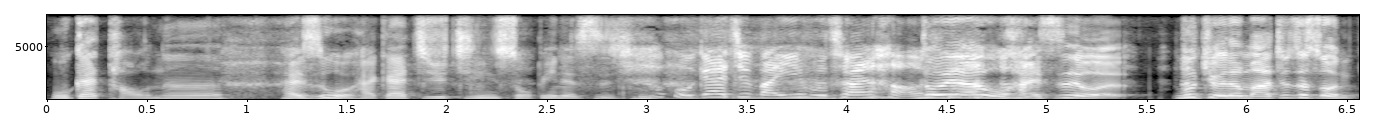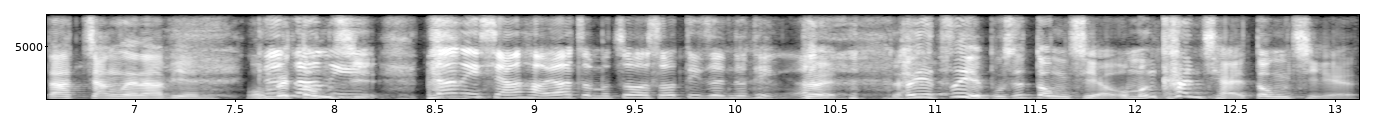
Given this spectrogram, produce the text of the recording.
我该逃呢，还是我还该继续进行手边的事情？我该去把衣服穿好。对啊，我还是我不觉得吗？就这时候你大家僵在那边，我们被冻结。当你想好要怎么做的时候，地震就停了。对，而且这也不是冻结，我们看起来冻结，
